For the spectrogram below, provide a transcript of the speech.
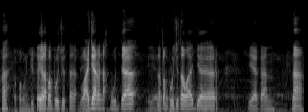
Hah? 80 juta Dia ya. 80 juta. Wajar anak muda Iya, 80 juta wajar. Iya kan? Nah,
